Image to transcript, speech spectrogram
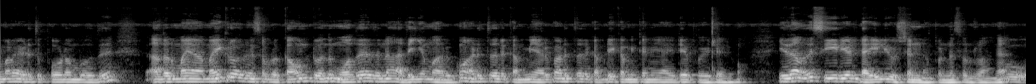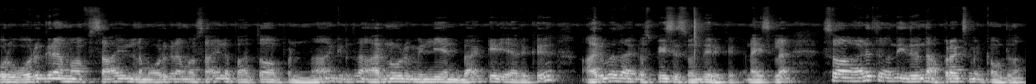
எம்எல் எடுத்து போடும்போது அதோட மை மைக்ரோ ஆர்கனிசமோட கவுண்ட் வந்து முதல் இதில் அதிகமாக இருக்கும். அடுத்ததில் கம்மியாக இருக்கும். அடுத்ததுக்கு அப்படியே கம்மி கம்மியாகிட்டே போயிட்டே இருக்கும். இதுதான் வந்து சீரியல் டைல்யூஷன் அப்படின்னு சொல்கிறாங்க ஒரு ஒரு கிராம் ஆஃப் சாயில் நம்ம ஒரு கிராம் ஆஃப் சாயில பார்த்தோம் அப்படின்னா கிட்டத்தட்ட அறுநூறு மில்லியன் பாக்டீரியா இருக்குது அறுபதாயிரம் ஸ்பீசிஸ் வந்து இருக்குது நைஸில் ஸோ அடுத்து வந்து இது வந்து அப்ராக்சிமேட் கவுண்ட் தான்.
